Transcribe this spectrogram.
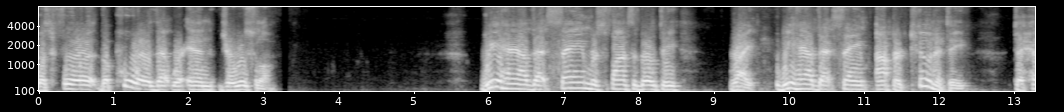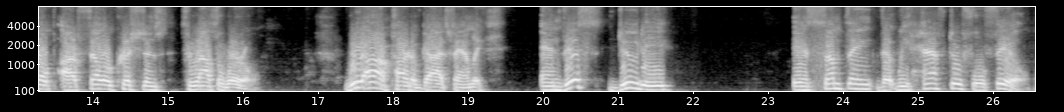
was for the poor that were in Jerusalem. We have that same responsibility, right? We have that same opportunity to help our fellow Christians throughout the world. We are part of God's family, and this duty is something that we have to fulfill.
